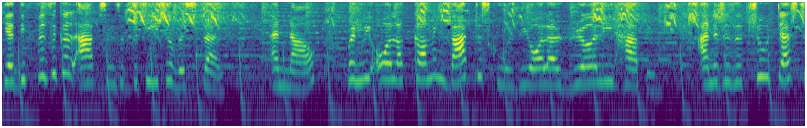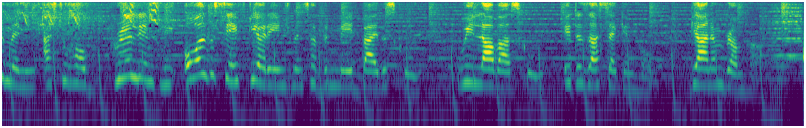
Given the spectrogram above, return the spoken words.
yet the physical absence of the teacher was felt. And now, when we all are coming back to school, we all are really happy. And it is a true testimony as to how brilliantly all the safety arrangements have been made by the school. We love our school. It is our second home. Gyanam Brahma.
